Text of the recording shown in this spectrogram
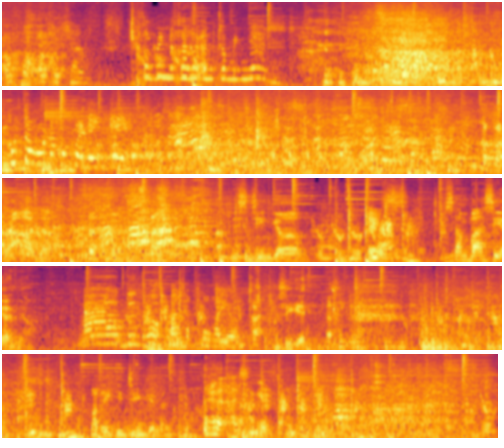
Opo, opo, Cham. Tsaka may nakaraan kami niyan. Punta ko na kong palengke. Ha? Nakaraan, ha? Miss Jingle, saan ba si Anya? Ah, doon po. Pasok po kayo. Ah, sige. Sige. Makikijingle lang ako. ah, sige po. Harold!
